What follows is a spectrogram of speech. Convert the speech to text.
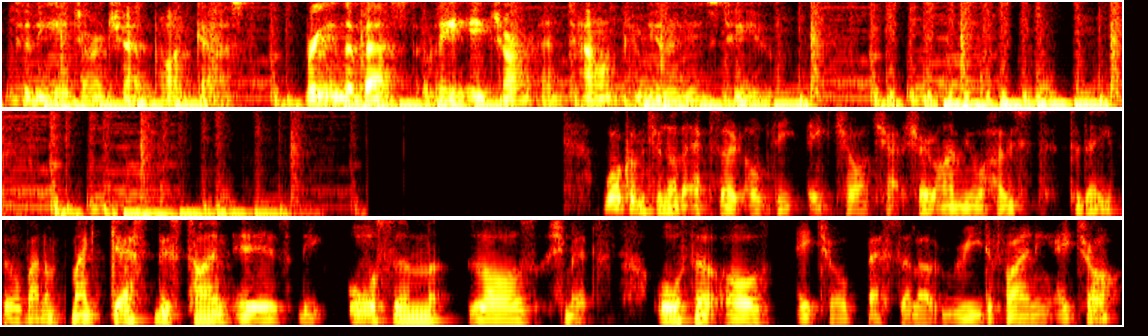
to the HR Chat Podcast, bringing the best of the HR and talent communities to you. Welcome to another episode of the HR Chat Show. I'm your host today, Bill Banham. My guest this time is the awesome Lars Schmidt, author of HR bestseller Redefining HR,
